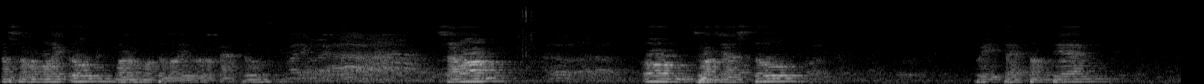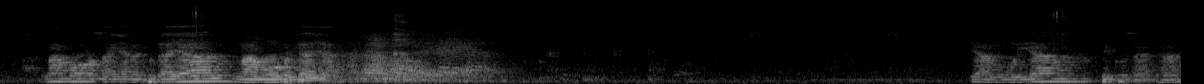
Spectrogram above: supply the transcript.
Assalamualaikum warahmatullahi wabarakatuh. Salam. Om Swastiastu. Wite Tongtien. Namo Sang Hyang Budaya, Namo Budaya. Yang mulia Biku Sangha,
